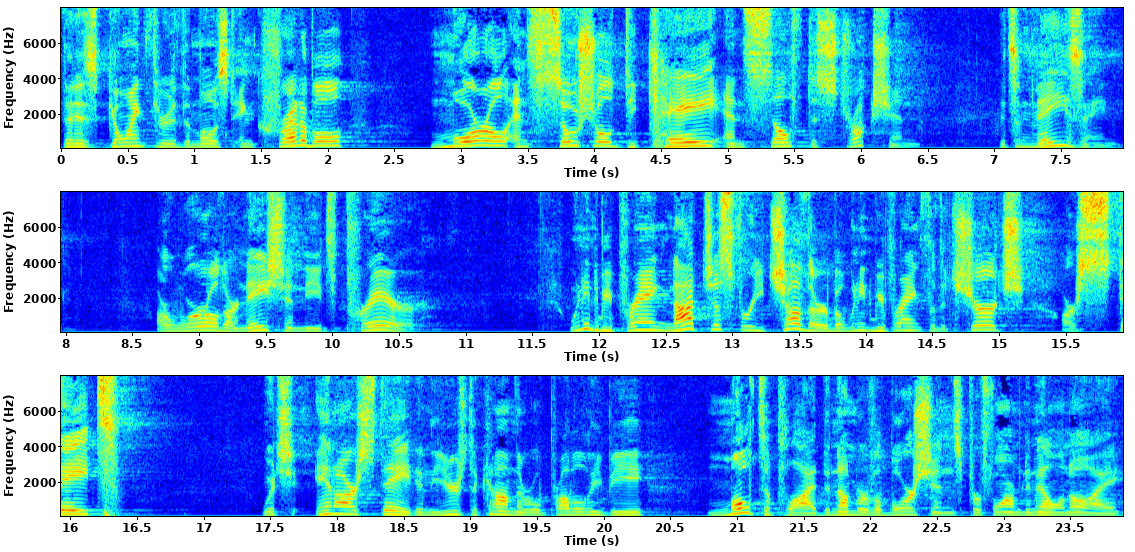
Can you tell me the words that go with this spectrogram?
that is going through the most incredible moral and social decay and self destruction. It's amazing. Our world, our nation needs prayer. We need to be praying not just for each other, but we need to be praying for the church, our state, which in our state, in the years to come, there will probably be multiplied the number of abortions performed in Illinois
